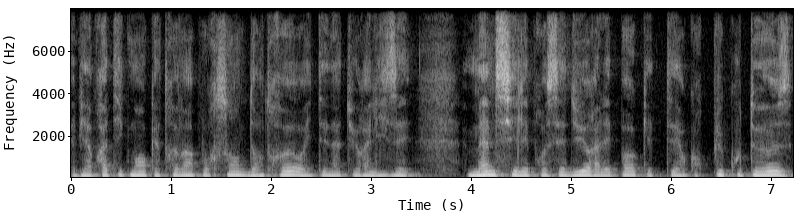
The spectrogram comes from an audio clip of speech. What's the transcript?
eh bien pratiquement 80% d'entre eux ont été naturalisés. Même si les procédures à l'époque étaient encore plus coûteuses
